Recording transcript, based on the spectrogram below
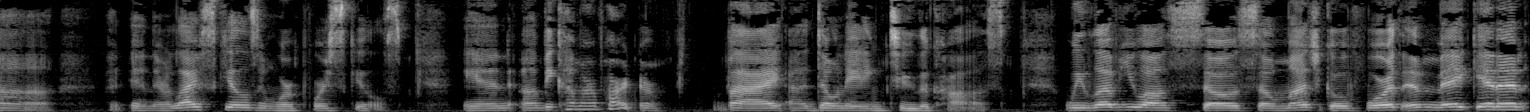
uh, in their life skills and workforce skills. And uh, become our partner by uh, donating to the cause. We love you all so, so much. Go forth and make it an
